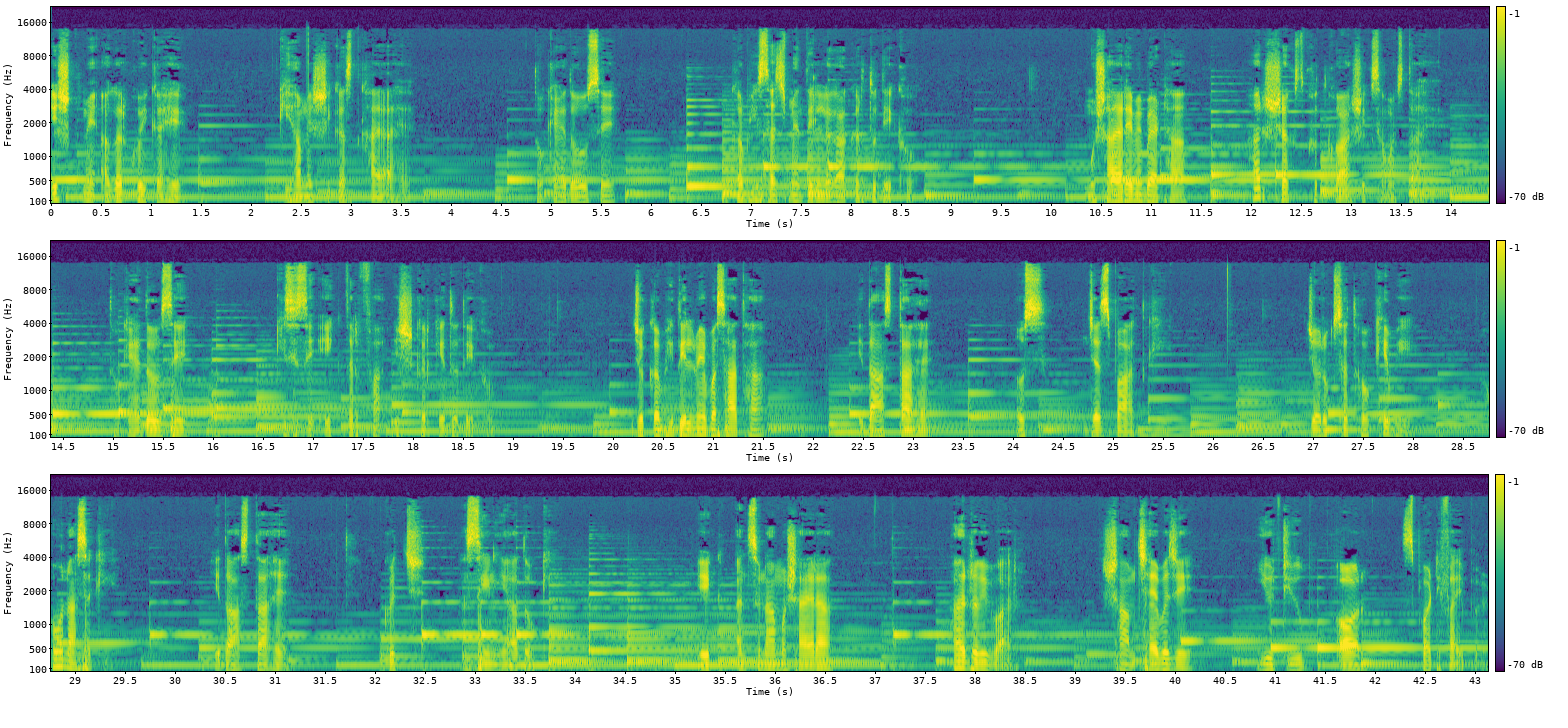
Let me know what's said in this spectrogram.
इश्क में अगर कोई कहे कि हमने शिकस्त खाया है तो कह दो उसे, कभी सच में दिल लगाकर तो देखो। मुशायरे में बैठा हर शख्स खुद को आशिक समझता है। तो कह दो उसे, किसी से एक तरफा इश्क करके तो देखो। जो कभी दिल में बसा था, ये दास्ता है उस जज्बात की। जो रुखसत होके भी हो ना सकी ये दास्ता है कुछ हसीन यादों की। एक अनसुना मुशायरा हर रविवार शाम छः बजे यूट्यूब और स्पॉटिफाई पर।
